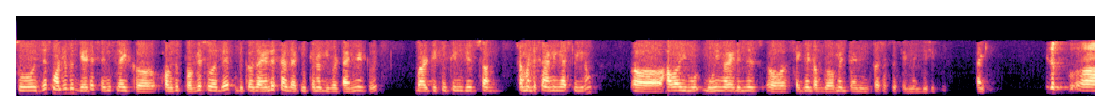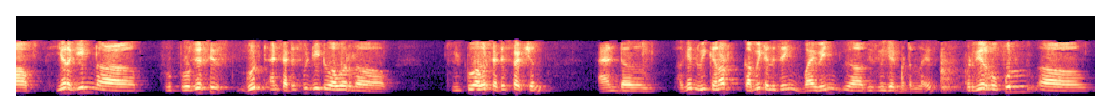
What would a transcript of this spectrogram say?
So just wanted to get a sense like uh, how is the progress over there because I understand that you cannot give a timeline to it. But if you can give some some understanding as to, you know, uh, how are you mo moving ahead in this uh, segment of government and infrastructure segment basically. Thank you. Uh, here again, uh, progress is good and satisfactory to our uh, to our satisfaction. And uh, again, we cannot commit anything by when uh, this will get materialized. But we are hopeful uh,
